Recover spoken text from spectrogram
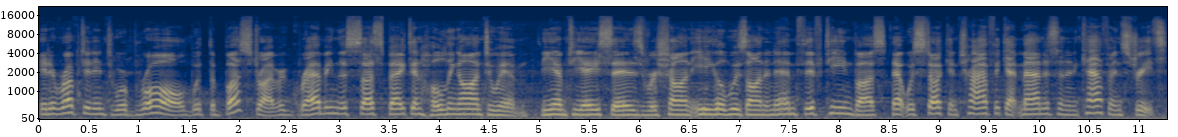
It erupted into a brawl with the bus driver grabbing the suspect and holding on to him. The MTA says Rashawn Eagle was on an M15 bus that was stuck in traffic at Madison and Catherine Streets.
